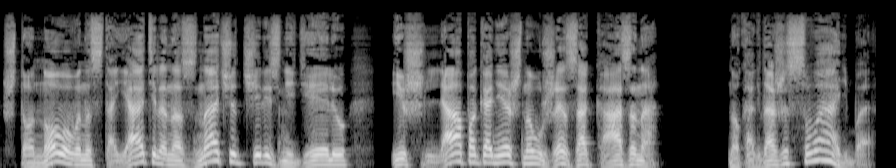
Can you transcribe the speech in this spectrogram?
что нового настоятеля назначат через неделю, и шляпа, конечно, уже заказана. Но когда же свадьба?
